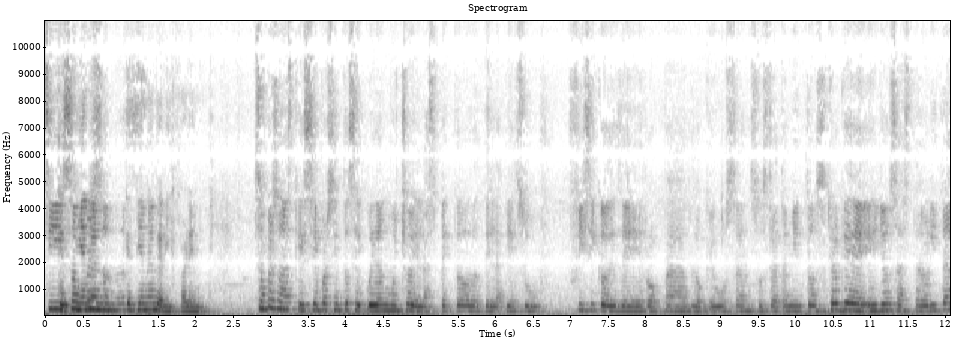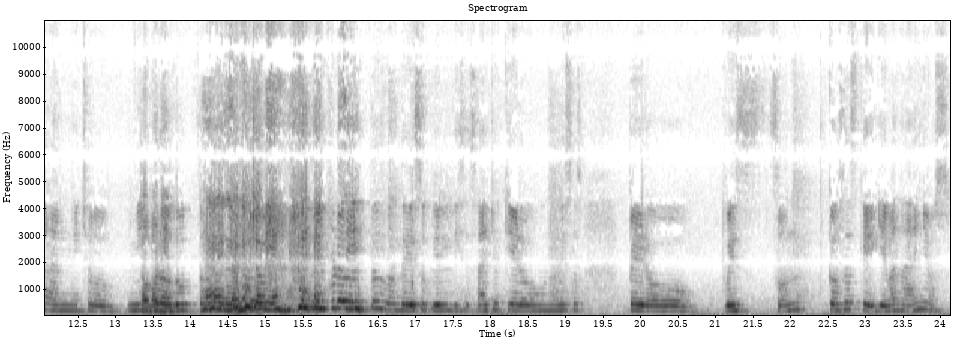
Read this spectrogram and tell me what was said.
Sí, que son tienen, personas, que tienen de diferente. Son personas que 100% se cuidan mucho el aspecto de la piel, su físico desde ropa, lo que usan, sus tratamientos. Creo que ellos hasta ahorita han hecho mil productos. lo han hecho bien. mil productos donde su piel dices, ay, yo quiero uno de esos. Pero pues son cosas que llevan años.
